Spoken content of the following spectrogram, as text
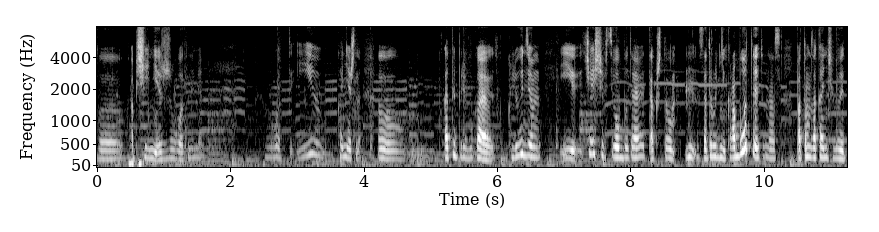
в общении с животными. Вот, и, конечно, э, коты привыкают к людям, и чаще всего бывает так, что сотрудник работает у нас, потом заканчивает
